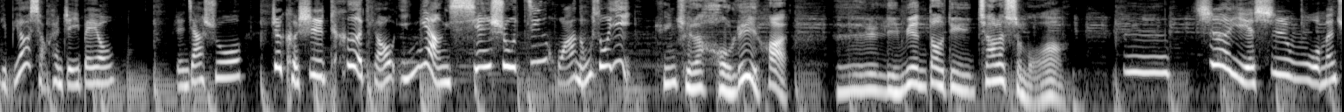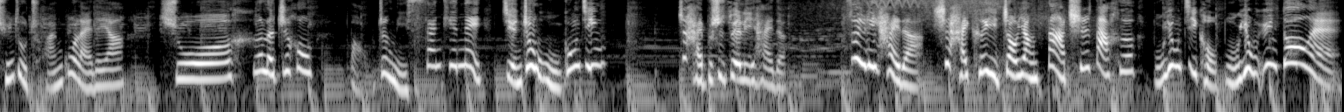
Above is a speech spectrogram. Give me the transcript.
你不要小看这一杯哦，人家说。这可是特调营养鲜蔬精华浓缩液，听起来好厉害。呃，里面到底加了什么啊？嗯，这也是我们群主传过来的呀。说喝了之后，保证你三天内减重五公斤。这还不是最厉害的，最厉害的是还可以照样大吃大喝，不用忌口，不用运动。哎，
